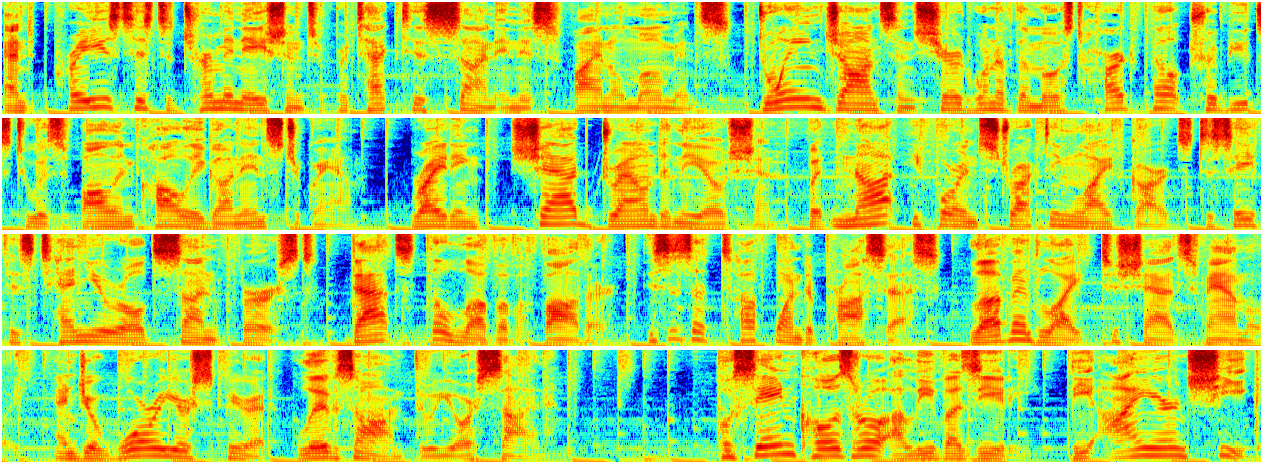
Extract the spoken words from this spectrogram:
and praised his determination to protect his son in his final moments. Dwayne Johnson shared one of the most heartfelt tributes to his fallen colleague on Instagram writing, Shad drowned in the ocean, but not before instructing lifeguards to save his 10-year-old son first. That's the love of a father. This is a tough one to process. Love and light to Shad's family, and your warrior spirit lives on through your son. Hossein Khosrow Ali Vaziri, the Iron Sheik,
